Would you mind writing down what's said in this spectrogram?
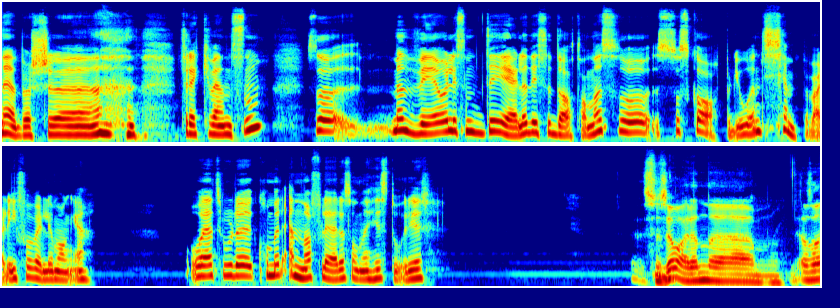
nedbørsfrekvensen? men ved å liksom dele disse dataene, så, så skaper det jo en kjempeverdi for veldig mange. Og jeg tror det kommer enda flere sånne historier syns jeg var en uh, altså,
